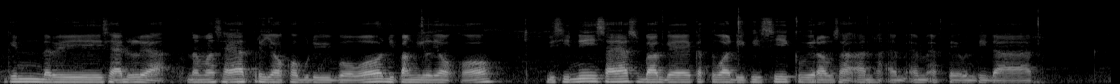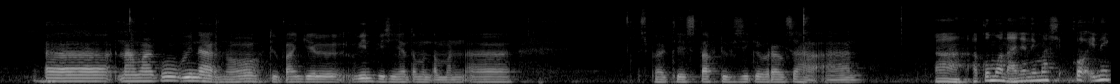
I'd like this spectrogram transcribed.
Mungkin dari saya dulu ya. Nama saya Triyoko Budi Wibowo, dipanggil Yoko. Di sini saya sebagai Ketua Divisi Kewirausahaan HMM FT Untidar. Eh, namaku Winarno, dipanggil Win visinya teman-teman eh, sebagai staf divisi kewirausahaan. Nah, aku mau nanya nih Mas, kok ini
